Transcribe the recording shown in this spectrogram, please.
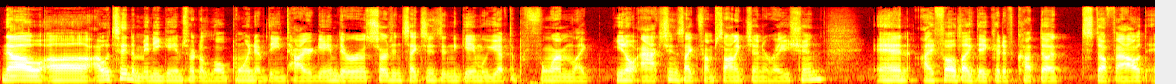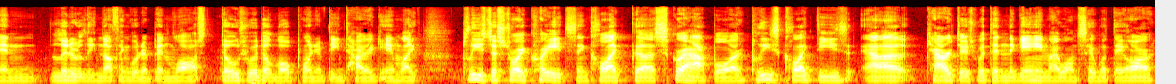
Now, uh, I would say the mini games are the low point of the entire game. There are certain sections in the game where you have to perform like you know actions like from Sonic Generation, and I felt like they could have cut that stuff out and literally nothing would have been lost. Those were the low point of the entire game. Like, please destroy crates and collect uh, scrap, or please collect these uh, characters within the game. I won't say what they are,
